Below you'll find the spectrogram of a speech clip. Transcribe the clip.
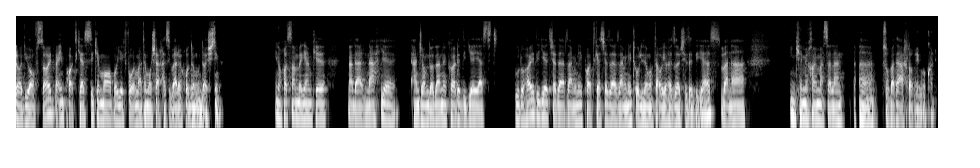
رادیو آفساید و این پادکستی که ما با یک فرمت مشخصی برای خودمون داشتیم. اینو خواستم بگم که نه در نحی انجام دادن کار دیگه است گروه های دیگه چه در زمینه پادکست چه در زمینه تولید محتوا یا هزار چیز دیگه است و نه اینکه می‌خوایم مثلا صحبت اخلاقی بکنیم.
